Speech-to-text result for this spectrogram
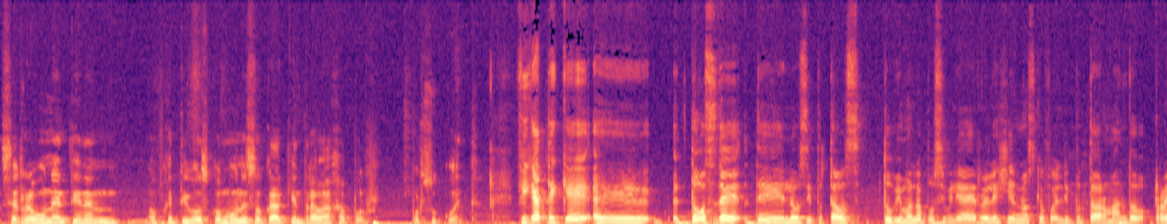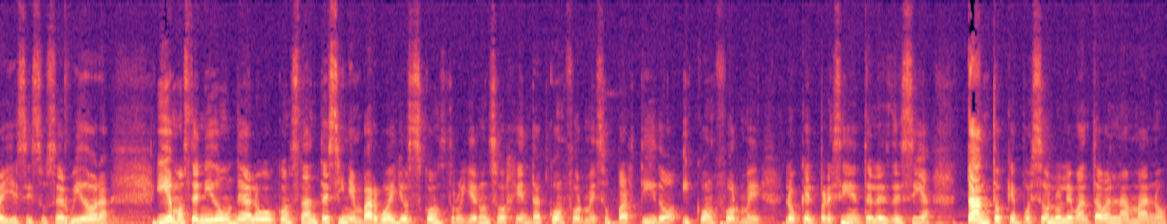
¿se reúnen, tienen objetivos comunes o cada quien trabaja por, por su cuenta? Fíjate que eh, dos de, los diputados tuvimos la posibilidad de reelegirnos, que fue el diputado Armando Reyes y su servidora, y hemos tenido un diálogo constante, sin embargo ellos construyeron su agenda conforme su partido y conforme lo que el presidente les decía, tanto que pues solo levantaban la mano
